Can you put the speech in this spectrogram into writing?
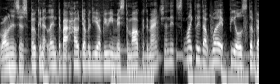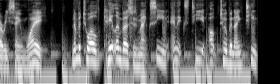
Rollins has spoken at length about how WWE missed the mark with the match, and it's likely that Wyatt feels the very same way. Number 12, Kaitlyn vs Maxine NXT in October 19,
